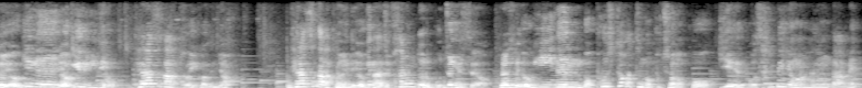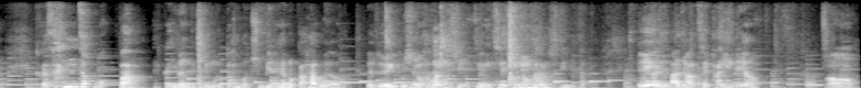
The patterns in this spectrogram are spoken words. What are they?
또 여기는 여기도 이제 테라스가 하나 더 있거든요. 테라스가 하나 더 있는데 여기는 아직 활용도를 못 정했어요. 그래서 여기는 뭐 포스터 같은 거 붙여놓고 뒤에 뭐 산배경을 해놓은 다음에 그러니까 산적 먹방 그러니까 이런 느낌으로 또 한번 준비를 해볼까 하고요. 또 여기 보시면 화장실 여기 제 전용 화장실입니다. 여기가 이제 마지막 제 방인데요. 어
